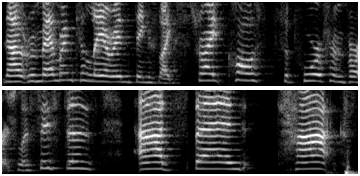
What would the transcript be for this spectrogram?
Now, remembering to layer in things like Stripe costs, support from virtual assistants, ad spend, tax,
